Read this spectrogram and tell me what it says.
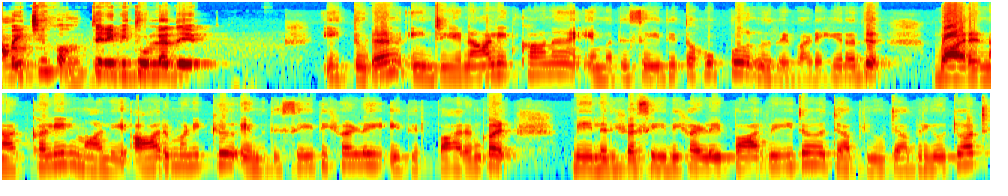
அமைச்சகம் தெரிவித்துள்ளது. இத்துடன் இன்றைய நாளிற்கான எமது செய்தி தொகுப்பு நிறைவடைகிறது. வார நாட்களில் மாலை ஆறு மணிக்கு எமது செய்திகளை எதிர்பாருங்கள். மேலதிக செய்திகளை பார்வையிட W W dot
